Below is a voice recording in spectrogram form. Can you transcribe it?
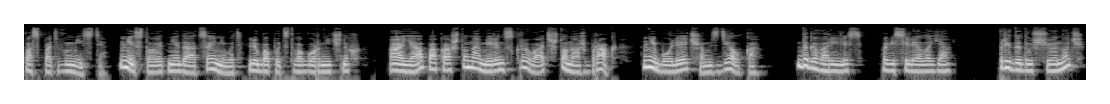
поспать вместе. Не стоит недооценивать любопытство горничных. А я пока что намерен скрывать, что наш брак не более чем сделка. Договорились, повеселела я. Предыдущую ночь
